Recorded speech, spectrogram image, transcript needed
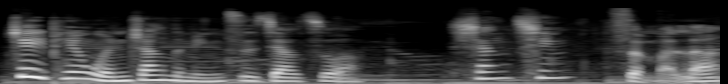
这篇文章的名字叫做《相亲怎么了》。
